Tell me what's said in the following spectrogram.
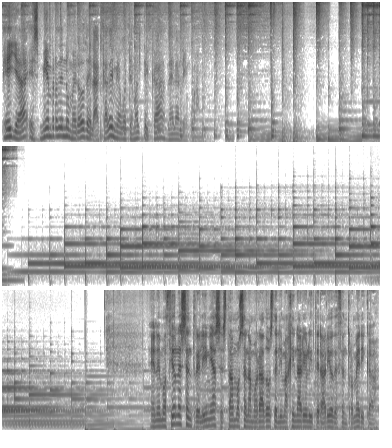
Ella es miembro de número de la Academia Guatemalteca de la Lengua. Emociones entre líneas estamos enamorados del imaginario literario de Centroamérica.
